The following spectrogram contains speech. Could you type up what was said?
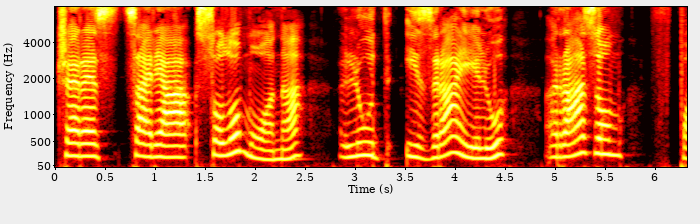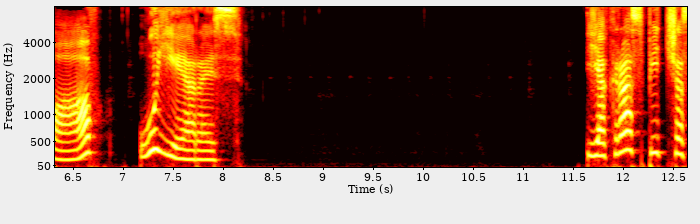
Через царя Соломона люд Ізраїлю разом впав у Єресь. Якраз під час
